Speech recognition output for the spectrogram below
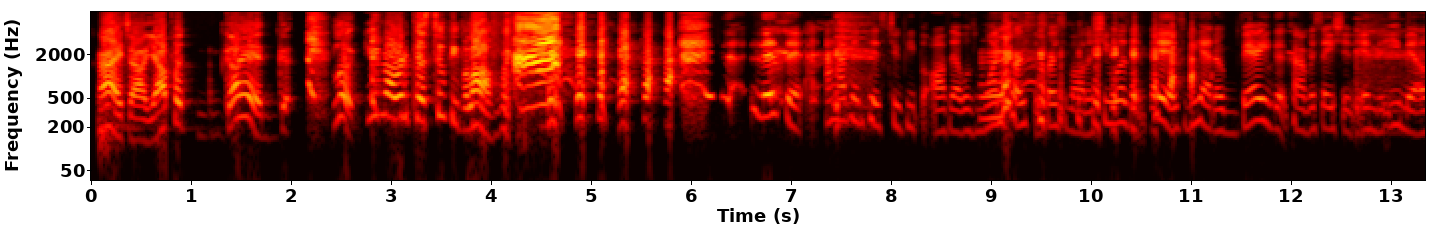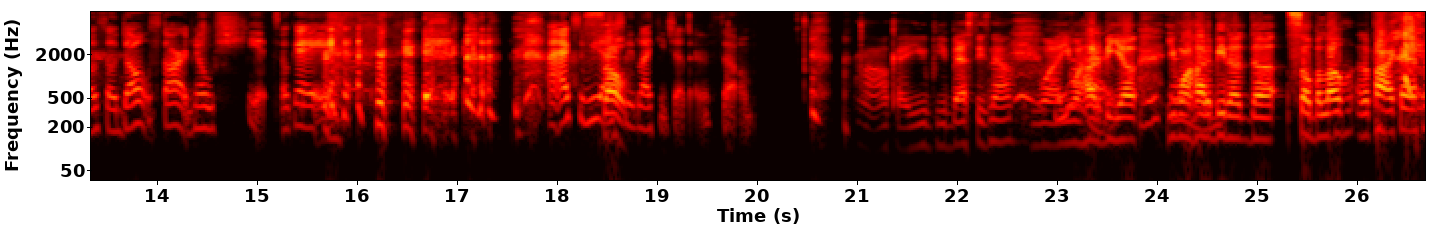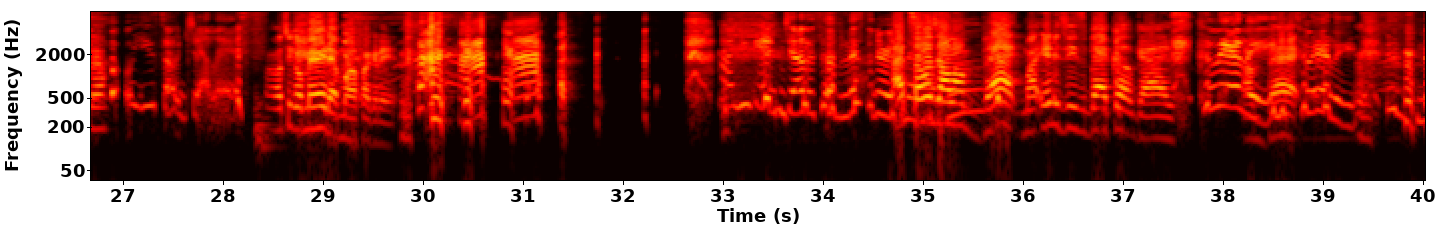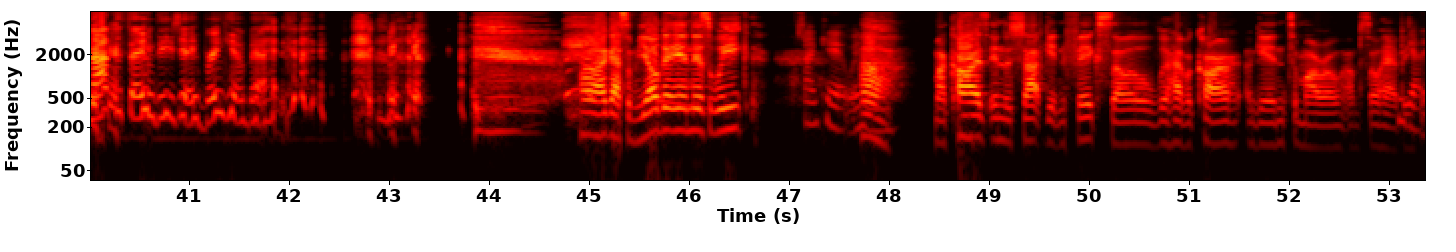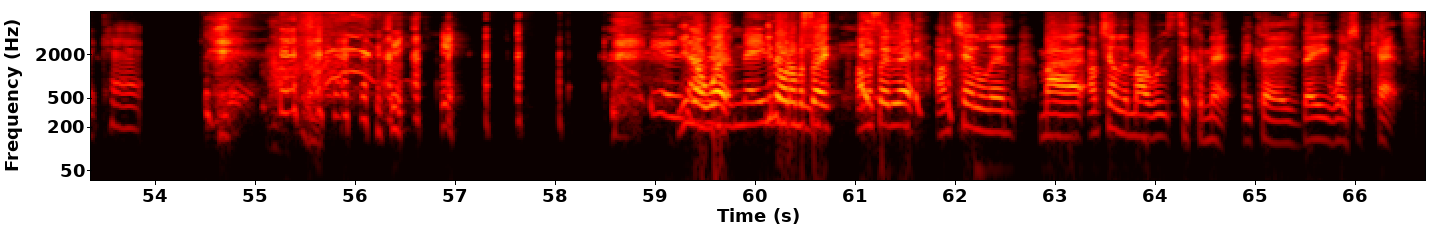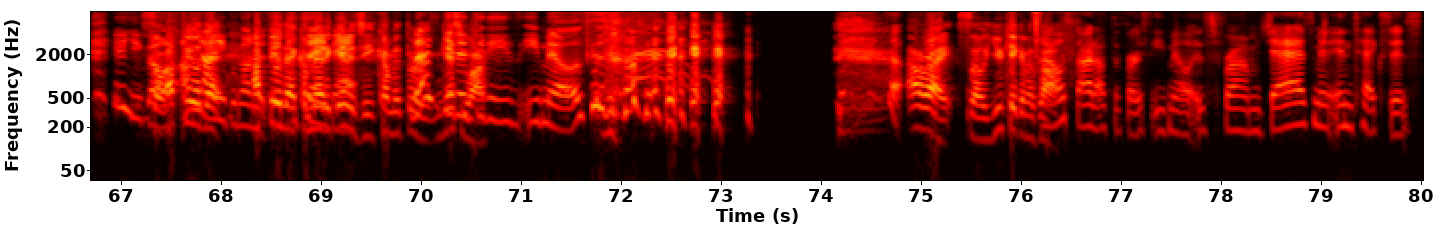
All right, y'all. Y'all put. Go ahead. Go, look, you've already pissed two people off. Ah! Listen, I haven't pissed two people off. That was one person, first of all, and she wasn't pissed. We had a very good conversation in the email, so don't start no shit, okay? I actually, we So- actually like each other, so oh, okay, you you besties now. You want we you want her to be your you want her to be the the so below of the podcast now. Oh, you so jealous. Why don't you go marry that motherfucker then? Are you getting jealous of listeners? I now, told y'all I'm back. My energy's back up, guys. Clearly, clearly, this is not the same DJ. Bring him back. oh, I got some yoga in this week. I can't wait. Ah. Ah, car is in the shop getting fixed, so we'll have a car again tomorrow. I'm so happy. got a cat. You know what? You know what I'm gonna say? I'm gonna say to that. I'm channeling my I'm channeling my roots to Kemet because they worshipped cats. Here you go. So I feel that I feel that that. energy coming through. Let's yes, get you into these emails. All right, so you kicking us off. I'll start off the first email. It's from Jasmine in Texas.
